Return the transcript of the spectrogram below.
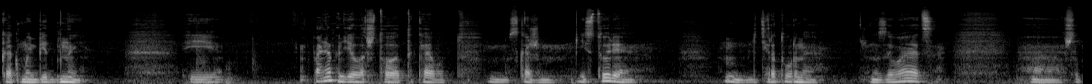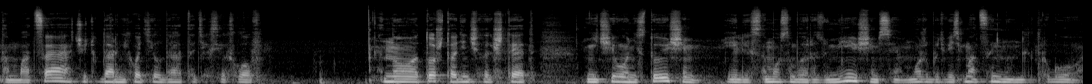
как мы бедны. И Понятное дело, что такая вот, скажем, история ну, литературная, что называется, а, что там отца чуть удар не хватил, да, от этих всех слов. Но то, что один человек считает ничего не стоящим или само собой разумеющимся, может быть весьма ценным для другого.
